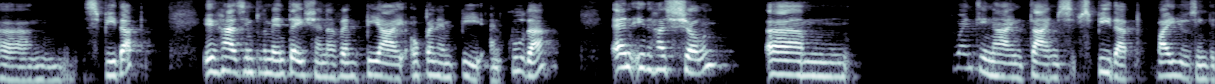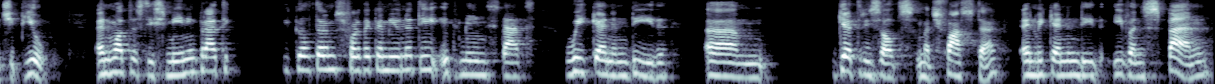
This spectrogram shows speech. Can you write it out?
um, speed up. It has implementation of MPI, OpenMP, and CUDA, and it has shown um, 29 times speed up by using the GPU. And what does this mean in practical terms for the community? It means that we can indeed um, get results much faster. And we can indeed even span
